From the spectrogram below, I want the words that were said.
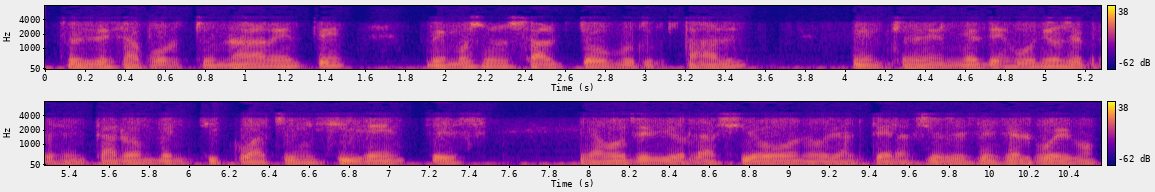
Entonces, desafortunadamente, vemos un salto brutal. Entre en el mes de junio se presentaron 24 incidentes, digamos, de violación o de alteración de cese al fuego.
